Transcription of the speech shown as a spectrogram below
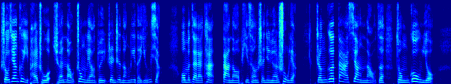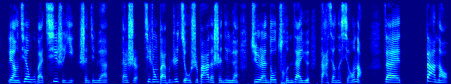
首先可以排除全脑重量对认知能力的影响。我们再来看大脑皮层神经元数量，整个大象脑子总共有两千五百七十亿神经元，但是其中百分之九十八的神经元居然都存在于大象的小脑，在大脑。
